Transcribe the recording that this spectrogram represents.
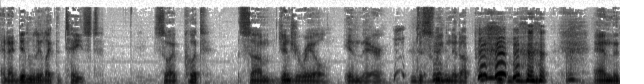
and I didn't really like the taste, so I put some ginger ale in there to sweeten it up. and the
